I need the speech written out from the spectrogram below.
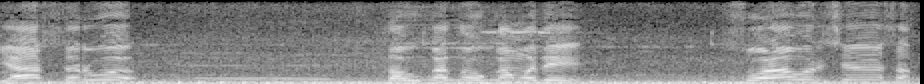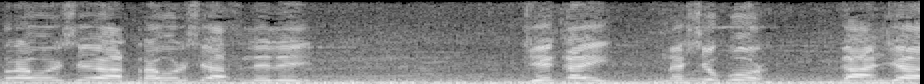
या सर्व चौका चौकामध्ये सोळा वर्ष सतरा वर्ष अठरा वर्ष असलेले जे काही नशेखोर गांजा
